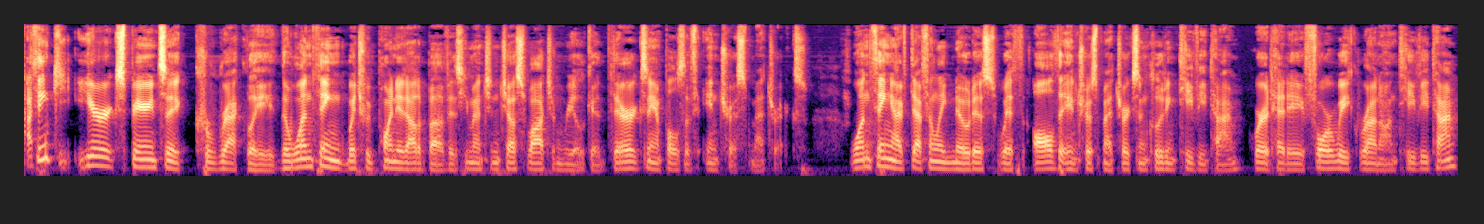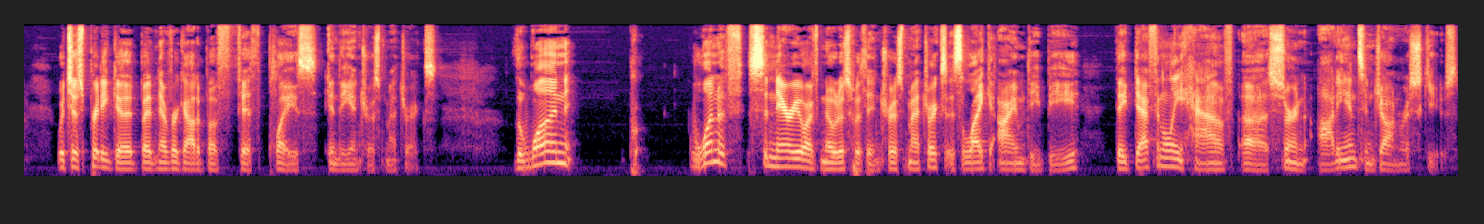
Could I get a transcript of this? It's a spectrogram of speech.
I think you're experiencing it correctly. The one thing which we pointed out above is you mentioned JustWatch and Reelgood. They're examples of interest metrics. One thing I've definitely noticed with all the interest metrics, including TV time, where it had a four week run on TV time, which is pretty good, but never got above fifth place in the interest metrics. The one one scenario I've noticed with interest metrics is like IMDb, they definitely have a certain audience and genre skews.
